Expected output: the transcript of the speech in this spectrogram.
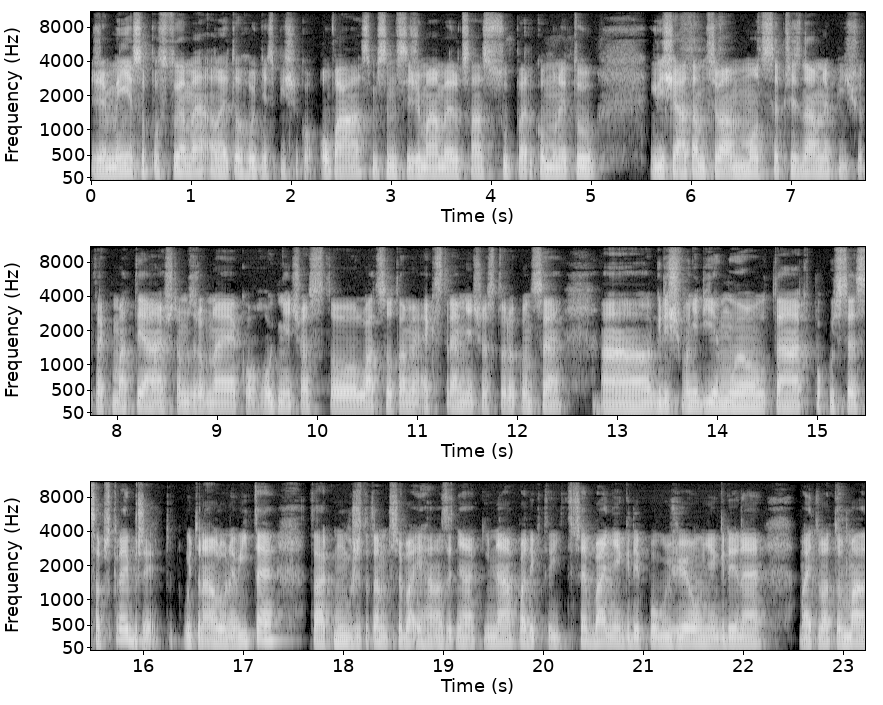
že my něco postujeme, ale je to hodně spíš jako o vás. Myslím si, že máme docela super komunitu, když já tam třeba moc se přiznám nepíšu, tak Matyáš tam zrovna je jako hodně často, Laco tam je extrémně často dokonce. A když oni DMujou, tak pokud jste subscriberi, pokud to náhodou nevíte, tak můžete tam třeba i házet nějaký nápady, které třeba někdy použijou, někdy ne. Mají na to má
